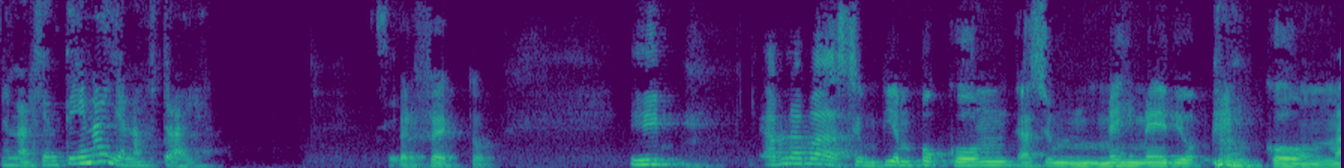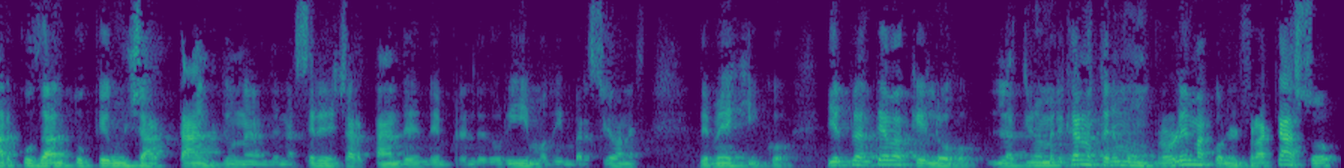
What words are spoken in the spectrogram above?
en Argentina y en Australia. Perfecto. Y hablaba hace un tiempo con, hace un mes y medio, con Marcus Dantus, que es un Shark Tank, de una, serie de Shark Tank de, de, emprendedurismo, de inversiones de México, y él planteaba que los latinoamericanos tenemos un problema con el fracaso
